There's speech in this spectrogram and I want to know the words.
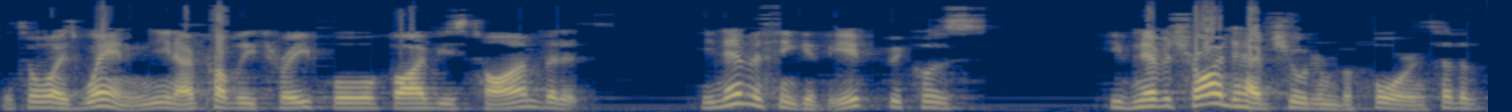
it's always when, you know, probably three, four, five years time, but it's, you never think of if because you've never tried to have children before, and so the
